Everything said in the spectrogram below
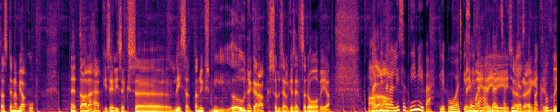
tast enam jagu et ta lähebki selliseks äh,, lihtsalt on üks õudne kärakas sul seal keset seda hoovi ja. äkki no, teil on lihtsalt nimi pähklipuu, äkki see ei tähenda, et sealt küljest peab hakkama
